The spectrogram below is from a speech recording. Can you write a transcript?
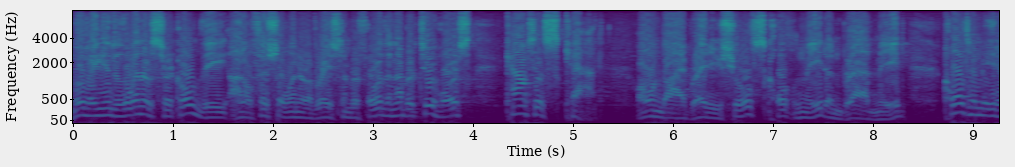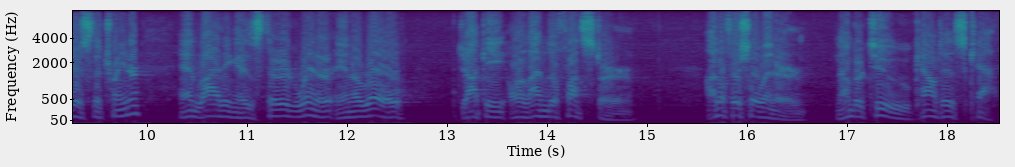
Moving into the winner's circle, the unofficial winner of race number four, the number two horse, Countess Cat, owned by Brady Schultz, Colton Mead, and Brad Mead. Colton Mead is the trainer and riding his third winner in a row, jockey Orlando Foster. Unofficial winner, number two, Countess Cat.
